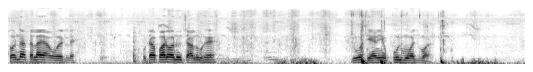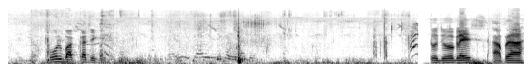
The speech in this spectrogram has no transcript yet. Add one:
થોરના તલાય આવો એટલે. ફૂટા પાડવાનું ચાલુ છે. જુઓ ત્યાંની ફૂલ મોજમાં. ફૂલ બાક્કા ચીકી તો જો ગાઈસ આપણા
